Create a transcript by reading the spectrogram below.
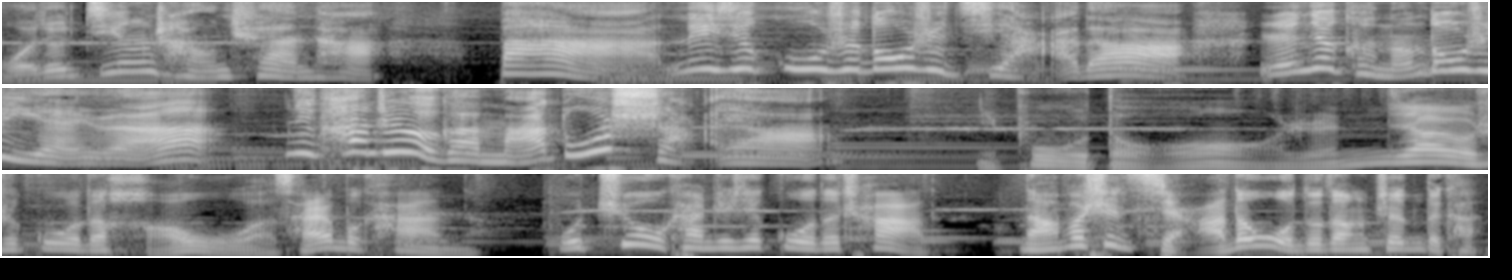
我就经常劝他。爸，那些故事都是假的，人家可能都是演员。你看这个干嘛？多傻呀！你不懂，人家要是过得好，我才不看呢。我就看这些过得差的，哪怕是假的，我都当真的看。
